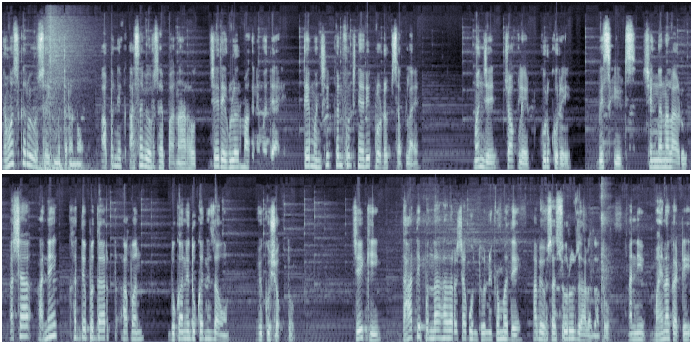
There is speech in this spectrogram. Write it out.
नमस्कार व्यावसायिक मित्रांनो आपण एक असा व्यवसाय पाहणार आहोत जे रेग्युलर मागणीमध्ये आहे. ते म्हणजे कन्फेक्शनरी प्रोडक्ट सप्लाय म्हणजे चॉकलेट कुरकुरे बिस्किट्स शेंगदाणा लाडू अशा अनेक खाद्यपदार्थ आपण दुकाने दुकाने जाऊन विकू शकतो. जे की दहा ते पंधरा हजाराच्या गुंतवणुकीमध्ये हा व्यवसाय सुरू झाला जातो आणि महिनाकाठी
